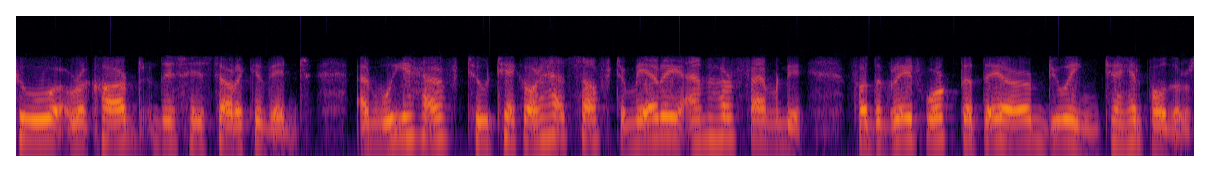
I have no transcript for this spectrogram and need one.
to record this historic event. And we have to take our hats off to Mary and her family for the great work that they are doing to help others.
